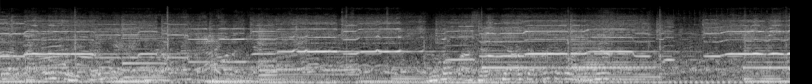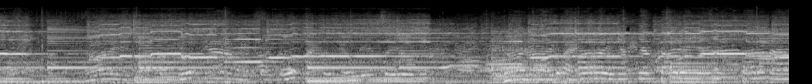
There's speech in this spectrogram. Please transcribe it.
lên và cuối cùng đến nhà hàng hội đồng đang ở lần những món quà sẽ trao cho tất các bạn nhé rồi một phần nước nhé một phần nước ban thương hiệu DMC luôn rồi rồi các bạn ơi, nhanh nhanh tới đi, nhanh tay đó nào.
